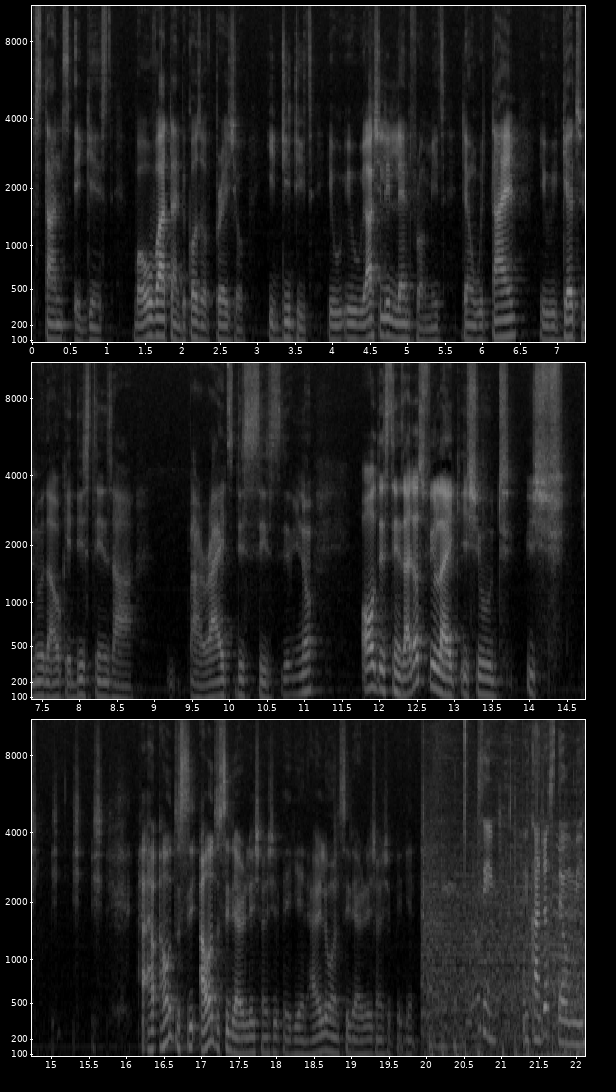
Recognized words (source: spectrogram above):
stands against. But over time, because of pressure, he did it. He, he will actually learn from it. Then with time, he will get to know that okay, these things are are right. This is you know all these things. I just feel like he should. He should I want to see. I want to see their relationship again. I really want to see their relationship again. See, you can just tell me.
